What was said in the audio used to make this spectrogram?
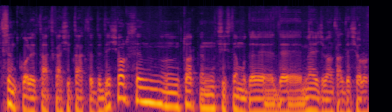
sunt colectați ca și taxe de deșeuri să întoarcă în sistemul de, de management al deșeurilor.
